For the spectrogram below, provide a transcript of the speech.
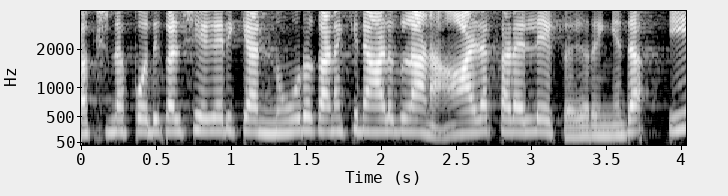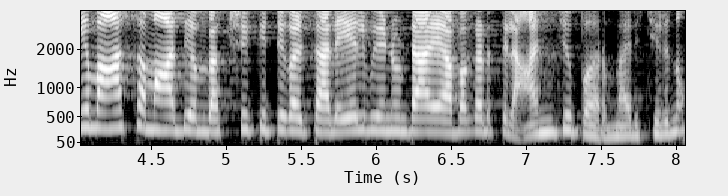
ഭക്ഷണപ്പൊതികൾ ശേഖരിക്കാൻ നൂറുകണക്കിന് ആളുകളാണ് ആഴക്കടലിലേക്ക് ഇറങ്ങിയത് ഈ മാസം ആദ്യം ഭക്ഷ്യക്കിറ്റുകൾ തലയിൽ വീണുണ്ടായ അപകടത്തിൽ അഞ്ചു പേർ മരിച്ചിരുന്നു.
